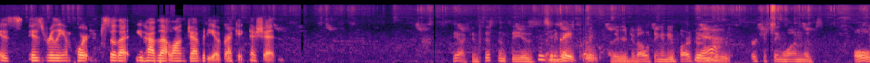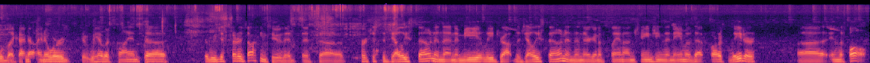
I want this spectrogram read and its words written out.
is is really important so that you have that longevity of recognition. Yeah, consistency is. I mean, great that's great. points. Whether you're developing a new park or Yeah. you're purchasing one that's old. Like I know, I know we're we have a client uh, that we just started talking to that that uh, purchased a Jellystone and then immediately dropped the Jellystone, and then they're going to plan on changing the name of that park later uh, in the fall.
